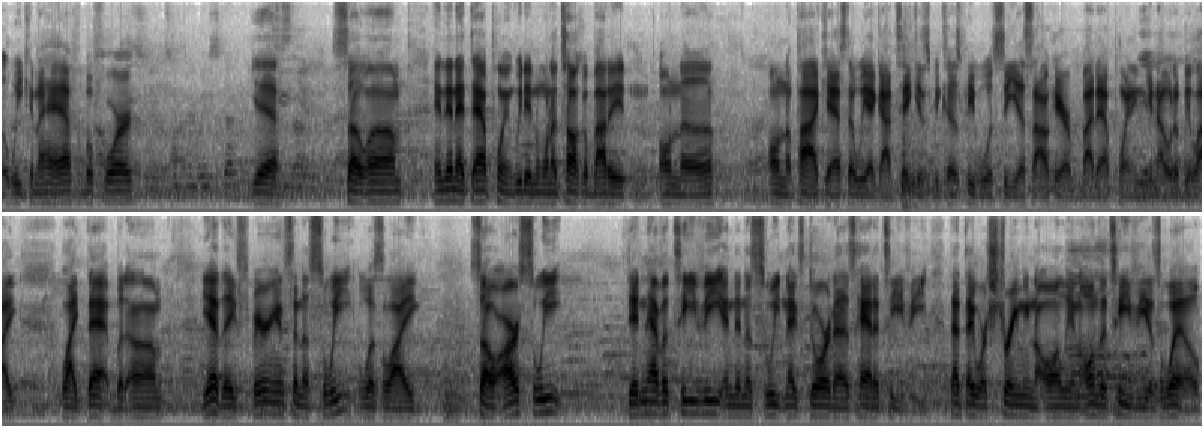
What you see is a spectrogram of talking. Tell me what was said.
a week and a half before? Yeah. So um, and then at that point we didn't want to talk about it on the on the podcast that we had got tickets because people would see us out here by that point and you know it'd be like like that. But um, yeah, the experience in the suite was like so our suite didn't have a TV, and then the suite next door to us had a TV that they were streaming all in on the TV as well.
